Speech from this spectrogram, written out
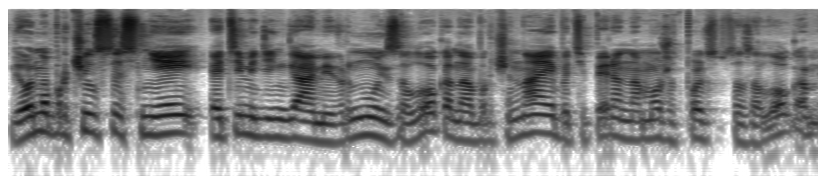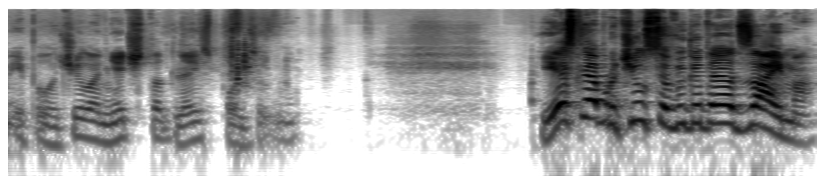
и он обручился с ней этими деньгами, вернул их залог, она обручена, ибо теперь она может пользоваться залогом и получила нечто для использования. Если обручился выгодой от займа,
